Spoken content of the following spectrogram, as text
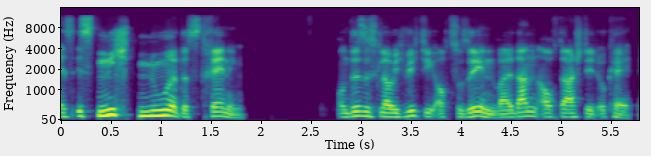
es ist nicht nur das Training. Und das ist, glaube ich, wichtig auch zu sehen, weil dann auch da steht, okay,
